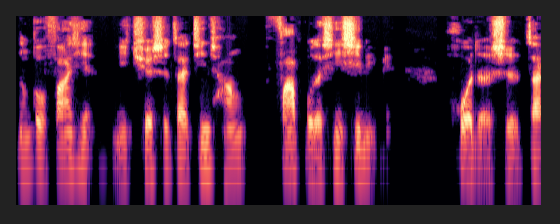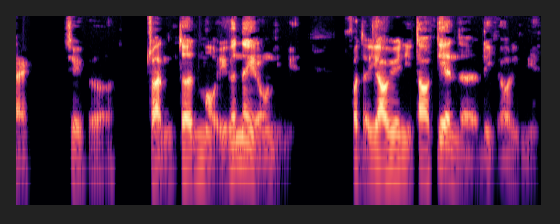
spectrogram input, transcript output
能够发现你确实在经常发布的信息里面，或者是在这个转的某一个内容里面，或者邀约你到店的理由里面，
